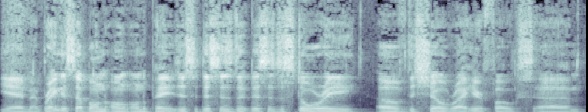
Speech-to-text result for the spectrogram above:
Yeah, man, bring this up on, on, on the page. This this is the this is the story of the show right here, folks. Um,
